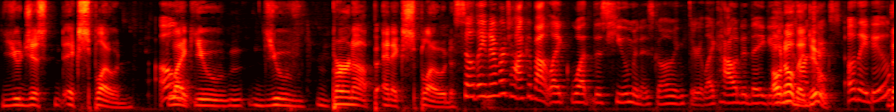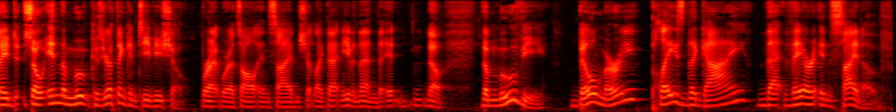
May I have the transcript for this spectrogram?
you just explode. Oh. Like you you burn up and explode. so they never talk about like what this human is going through. Like how did they get Oh, no, they do. oh they do? They do, so in the movie because you're thinking TV show right where it's all inside and shit like that, and even then, it no, the movie Bill Murray plays the guy that they are inside of,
